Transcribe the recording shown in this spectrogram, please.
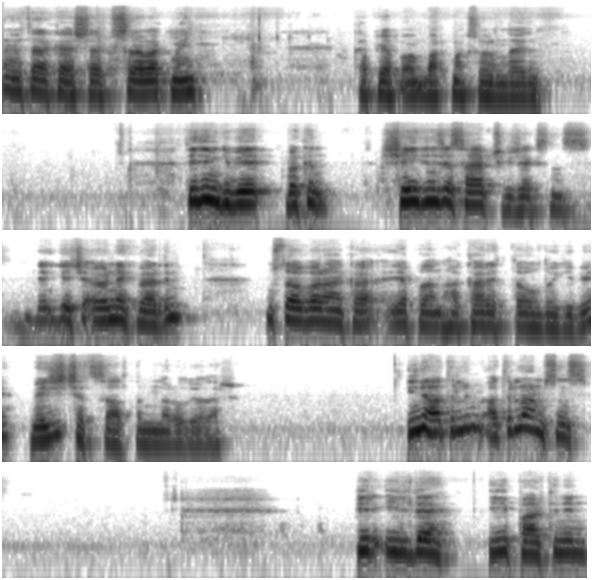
Evet arkadaşlar kusura bakmayın. Kapıya bakmak zorundaydım. Dediğim gibi bakın şehidinize sahip çıkacaksınız. Geç örnek verdim. Mustafa Varank'a yapılan hakarette olduğu gibi meclis çatısı altında bunlar oluyorlar. Yine hatırlar, hatırlar mısınız? Bir ilde İyi Parti'nin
